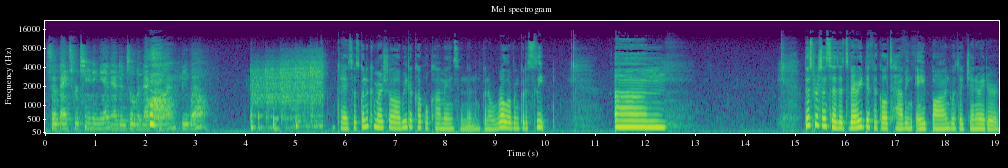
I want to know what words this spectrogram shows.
So thanks for tuning in, and until the next time, be well. Okay, so it's going to commercial. I'll read a couple comments and then I'm going to roll over and go to sleep. Um, this person says it's very difficult having a bond with a generator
